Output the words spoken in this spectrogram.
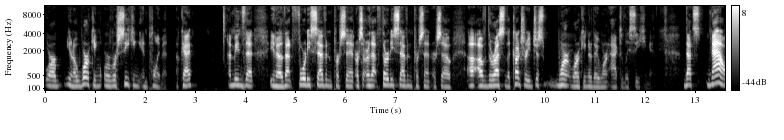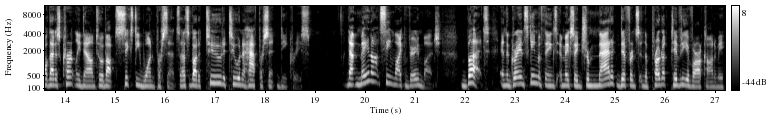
or you know working or were seeking employment, okay? That means that you know that 47% or, so, or that 37% or so uh, of the rest of the country just weren't working or they weren't actively seeking it that's now that is currently down to about 61%. So that's about a 2 to 2.5% decrease. That may not seem like very much, but in the grand scheme of things, it makes a dramatic difference in the productivity of our economy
